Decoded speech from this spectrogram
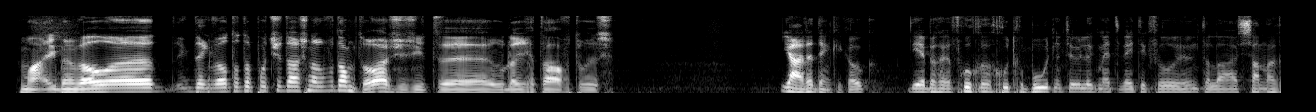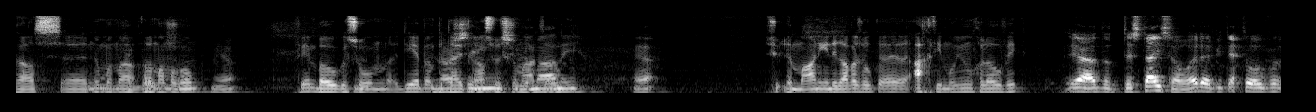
Maar ik ben wel, eh, ik denk wel dat dat potje daar snel verdampt hoor. Als je ziet eh, hoe leeg het af en toe is. Ja, dat denk ik ook. Die hebben vroeger goed geboerd natuurlijk met, weet ik veel, Huntelaar, Samaras, eh, noem het maar Finn allemaal maar op. Ja. Finn Bogerson, eh, die hebben een partij transfers gemaakt ook. Ja. Sulemani inderdaad was ook eh, 18 miljoen geloof ik. ja, dat destijds al, hè. Daar heb je het echt over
